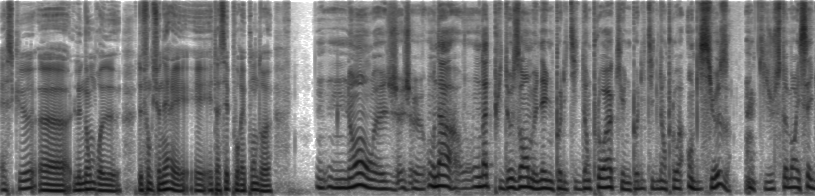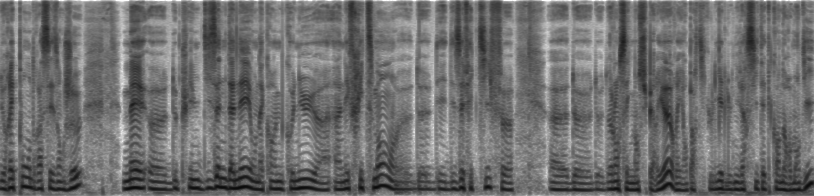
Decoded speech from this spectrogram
est-ce que le nombre de, fonctionnaires est, assez pour répondre non, euh, on, a, depuis deux ans mené une politique d'emploi qui est une politique d'emploi ambitieuse, qui justement essaye de répondre à ces enjeux. Mais euh, depuis une dizaine d'années, on a quand même connu un, effritement euh, des, effectifs de, l'enseignement supérieur, et en particulier de l'Université de Caen-Normandie.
